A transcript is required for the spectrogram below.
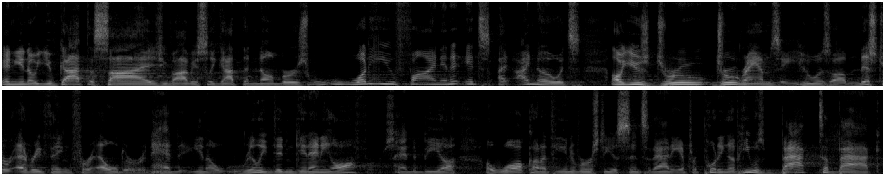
and you know you've got the size, you've obviously got the numbers. What do you find? And it, it's I, I know it's. I'll use Drew Drew Ramsey, who was a Mister Everything for Elder, and had to, you know really didn't get any offers. Had to be a, a walk on at the University of Cincinnati after putting up. He was back to back.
